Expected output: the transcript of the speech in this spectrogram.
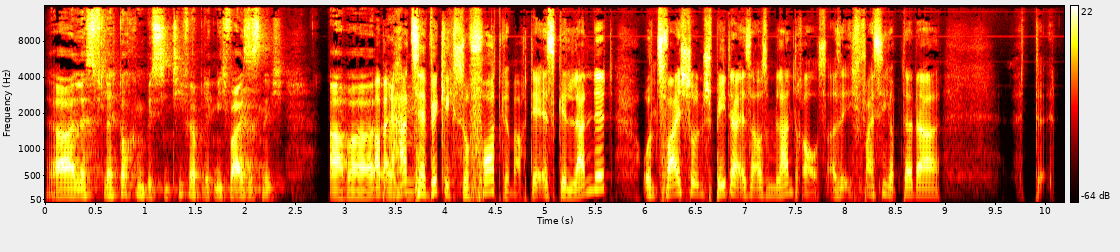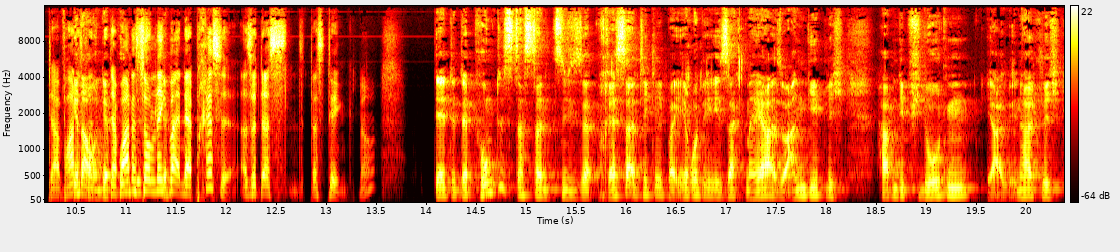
ja, lässt vielleicht doch ein bisschen tiefer blicken. Ich weiß es nicht. Aber, Aber er ähm, hat es ja wirklich sofort gemacht. Der ist gelandet und zwei Stunden später ist er aus dem Land raus. Also ich weiß nicht, ob der da da war genau, das, da war das doch nicht mal in der Presse, also das, das Ding, ne? Der, der, der Punkt ist, dass dann dieser Presseartikel bei aero.de sagt, naja, also angeblich haben die Piloten, ja, also inhaltlich,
